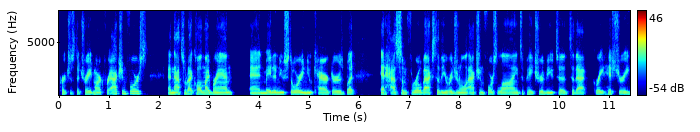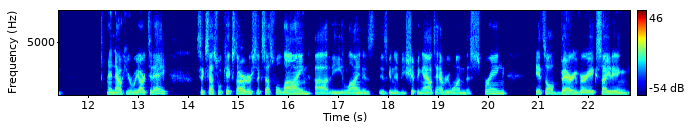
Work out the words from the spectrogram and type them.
purchased the trademark for Action Force, and that's what I called my brand and made a new story, new characters, but it has some throwbacks to the original Action Force line to pay tribute to, to that great history. And now here we are today, successful Kickstarter, successful line. Uh, the line is is going to be shipping out to everyone this spring. It's all very very exciting,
